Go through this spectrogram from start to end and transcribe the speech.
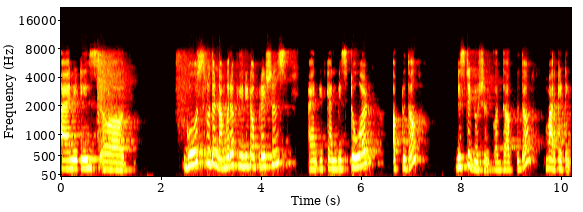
and it is uh, goes through the number of unit operations and it can be stored up to the distribution or the up to the marketing.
